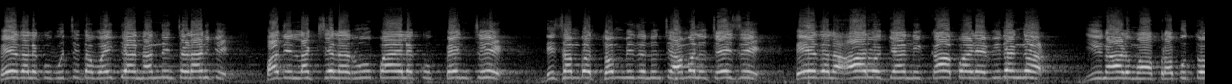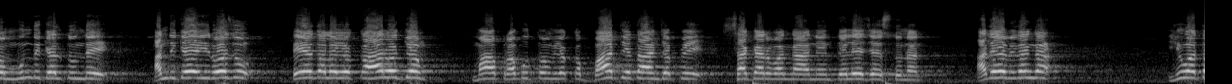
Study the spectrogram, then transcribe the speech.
పేదలకు ఉచిత వైద్యాన్ని అందించడానికి పది లక్షల రూపాయలకు పెంచి డిసెంబర్ తొమ్మిది నుంచి అమలు చేసి పేదల ఆరోగ్యాన్ని కాపాడే విధంగా ఈనాడు మా ప్రభుత్వం ముందుకెళ్తుంది. అందుకే ఈరోజు పేదల యొక్క ఆరోగ్యం మా ప్రభుత్వం యొక్క బాధ్యత అని చెప్పి సగర్వంగా నేను తెలియజేస్తున్నాను. అదేవిధంగా యువత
